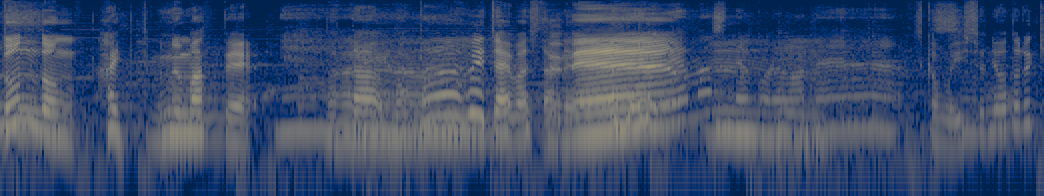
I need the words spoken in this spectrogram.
どんどん入って沼って、またまた増えちゃいましたねこれはねしかも一緒に踊る機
